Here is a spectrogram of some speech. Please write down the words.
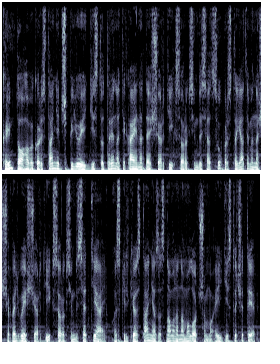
Крім того, використання GPU AD 103 натякає на те, що RTX 4070 Super стоятиме на щабель вище RTX 4070 Ti, оскільки остання заснована на молодшому AD 104.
